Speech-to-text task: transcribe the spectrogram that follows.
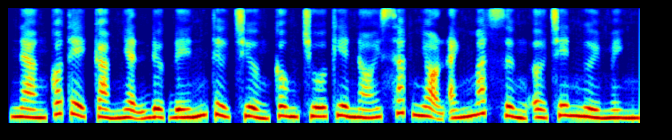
Nàng có thể cảm nhận được đến từ trưởng công chúa kia nói sắc nhọn ánh mắt rừng ở trên người mình.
